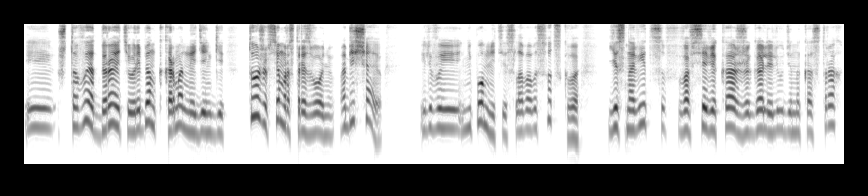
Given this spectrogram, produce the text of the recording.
и что вы отбираете у ребенка карманные деньги. Тоже всем растрезвоню, обещаю. Или вы не помните слова Высоцкого? Ясновидцев во все века сжигали люди на кострах.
